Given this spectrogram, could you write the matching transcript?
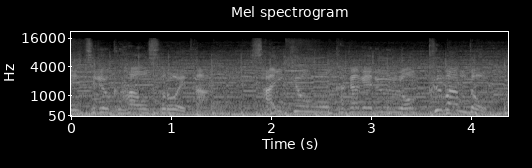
実力派を揃えた最強を掲げるロックバンド。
